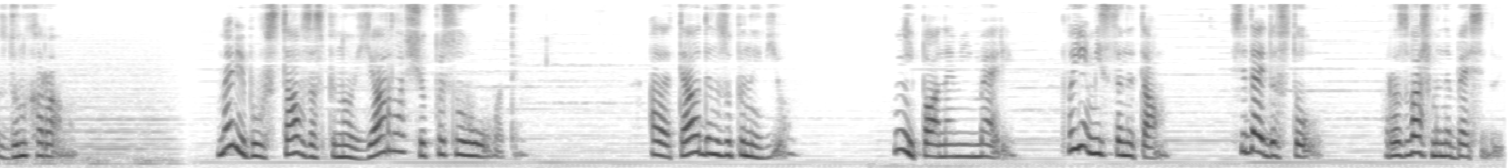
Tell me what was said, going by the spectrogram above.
з Дунхарану. Мері був став за спиною ярла, щоб прислуговувати. Але Теоден зупинив його. Ні, пане мій Мері, твоє місце не там. Сідай до столу, розваж мене бесідою.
